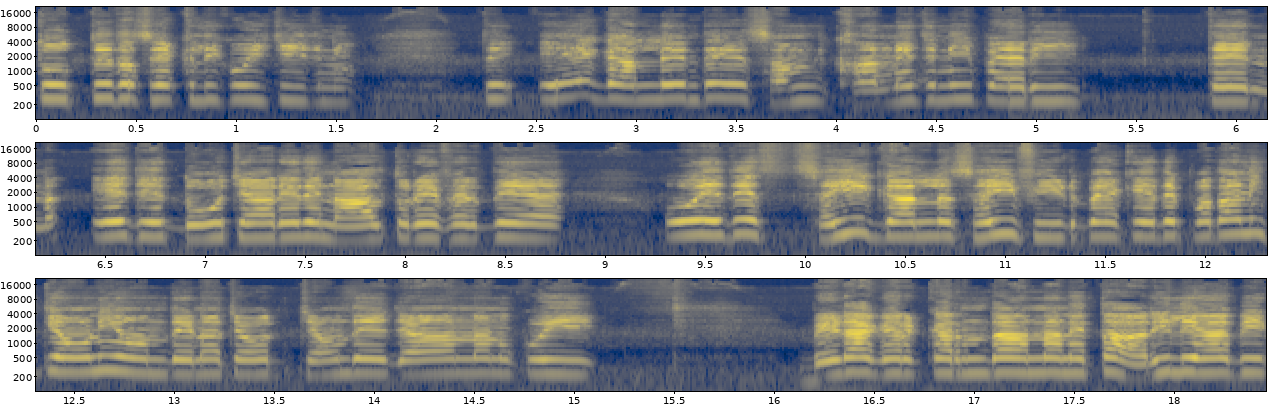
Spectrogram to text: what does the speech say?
ਤੋਂ ਉੱਤੇ ਤਾਂ ਸਿੱਖ ਲਈ ਕੋਈ ਚੀਜ਼ ਨਹੀਂ ਤੇ ਇਹ ਗੱਲ ਇਹਦੇ ਸਮਝ ਖਾਨੇ 'ਚ ਨਹੀਂ ਪੈ ਰਹੀ ਤੇ ਇਹ ਜੇ ਦੋ ਚਾਰ ਇਹਦੇ ਨਾਲ ਤੁਰੇ ਫਿਰਦੇ ਆ, ਉਹ ਇਹਦੇ ਸਹੀ ਗੱਲ, ਸਹੀ ਫੀਡਬੈਕ ਇਹਦੇ ਪਤਾ ਨਹੀਂ ਕਿਉਂ ਨਹੀਂ ਆਉਣ ਦੇਣਾ ਚਾਹੁੰਦੇ ਜਾਂ ਉਹਨਾਂ ਨੂੰ ਕੋਈ ਬੇੜਾ ਗਰ ਕਰਨ ਦਾ ਉਹਨਾਂ ਨੇ ਧਾਰ ਹੀ ਲਿਆ ਵੀ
